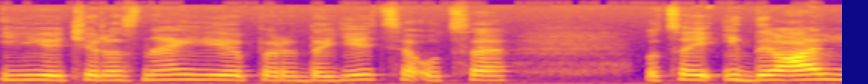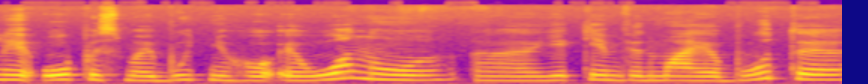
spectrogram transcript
і через неї передається оце. Оцей ідеальний опис майбутнього еону, е, яким він має бути,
